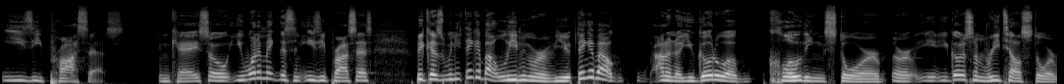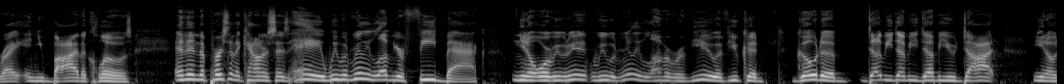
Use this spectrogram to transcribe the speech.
easy process. Okay, so you want to make this an easy process because when you think about leaving a review, think about, I don't know, you go to a clothing store or you go to some retail store, right? And you buy the clothes. and then the person at the counter says, "Hey, we would really love your feedback, you know, or we would we would really love a review if you could go to www you know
